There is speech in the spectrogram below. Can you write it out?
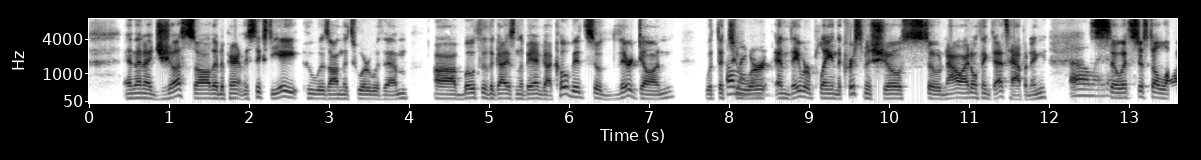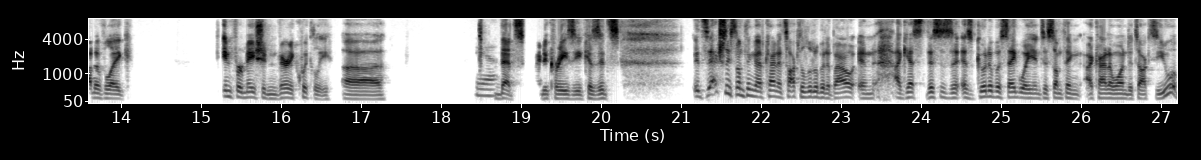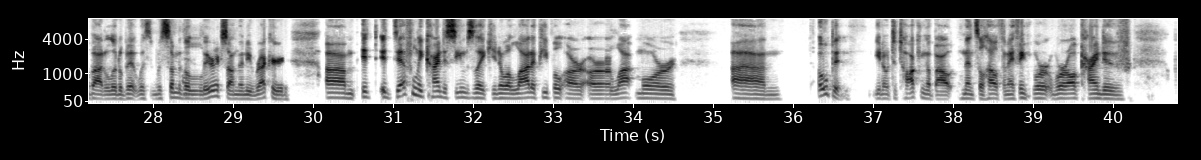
And then I just saw that apparently 68, who was on the tour with them, uh, both of the guys in the band got COVID, so they're done with the Oh tour, and they were playing the Christmas show. So now I don't think that's happening. oh my so God. it's just a lot of like information very quickly. Uh, yeah. that's kind of crazy because it's it's actually something I've kind of talked a little bit about, and I guess this is a, as good of a segue into something I kind of wanted to talk to you about a little bit with with some of the lyrics on the new record. Um, it it definitely kind of seems like you know a lot of people are are a lot more um, open, you know, to talking about mental health, and I think we're we're all kind of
